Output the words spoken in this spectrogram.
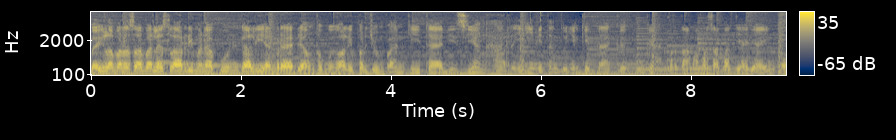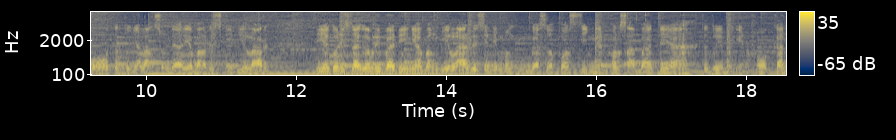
Baiklah para sahabat Leslar di mana pun kalian berada untuk mengawali perjumpaan kita di siang hari ini tentunya kita keunggahan pertama persahabat ya ada info tentunya langsung dari Abang Rizky Bilar di akun Instagram pribadinya Abang Bilar di sini mengunggah sebuah postingan persahabat ya tentunya menginfokan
